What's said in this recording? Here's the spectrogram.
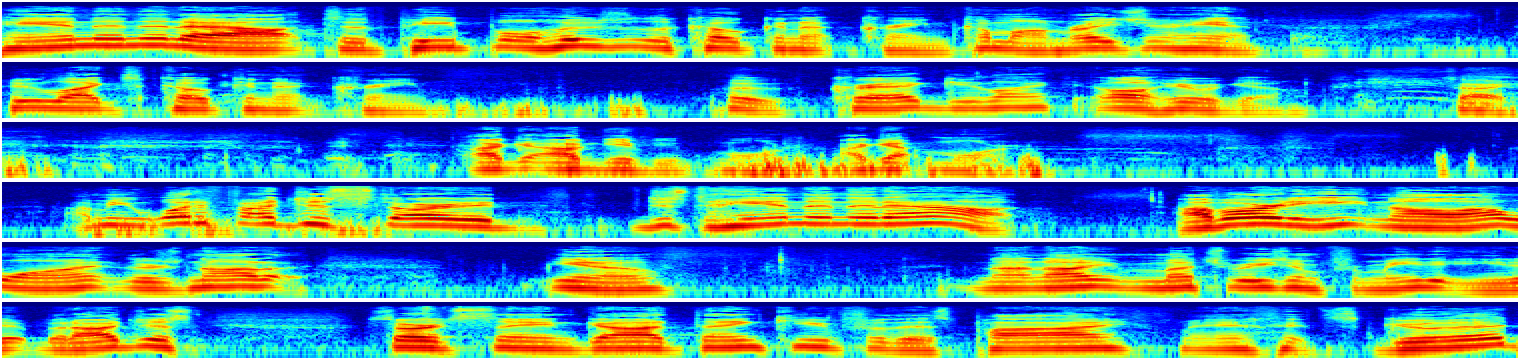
handing it out to the people? Who's the coconut cream? Come on, raise your hand. Who likes coconut cream? Who? Craig, you like it? Oh, here we go. Sorry. I, will give you more. I got more. I mean, what if I just started just handing it out? I've already eaten all I want. There's not, you know, not, not much reason for me to eat it, but I just started saying, God, thank you for this pie. Man, it's good.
